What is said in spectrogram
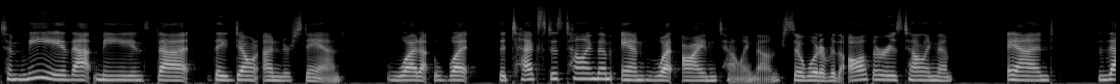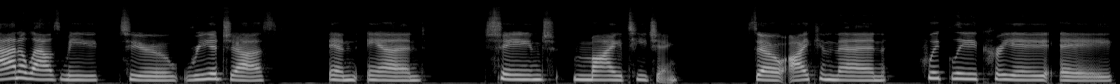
to me that means that they don't understand what what the text is telling them and what I'm telling them. So whatever the author is telling them and that allows me to readjust and and change my teaching. So I can then quickly create a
